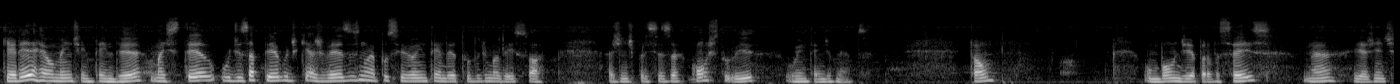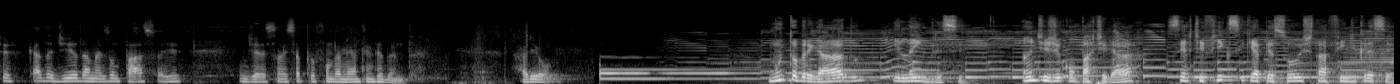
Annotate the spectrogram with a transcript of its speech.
querer realmente entender, mas ter o desapego de que às vezes não é possível entender tudo de uma vez só. A gente precisa construir o entendimento. Então, um bom dia para vocês, né? E a gente cada dia dá mais um passo aí em direção a esse aprofundamento em Vedanta. Hariom. Muito obrigado e lembre-se, antes de compartilhar, certifique-se que a pessoa está a fim de crescer.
